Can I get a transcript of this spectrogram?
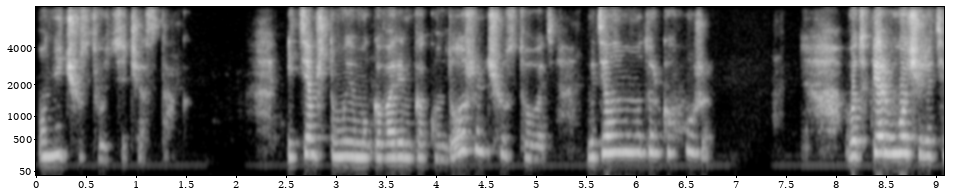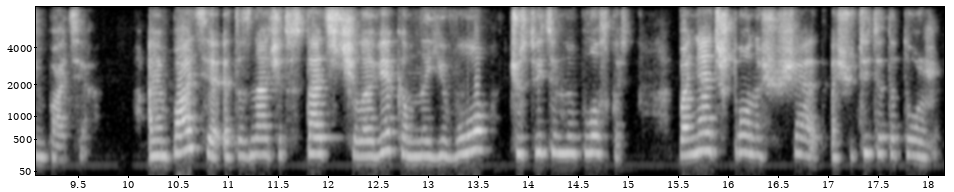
Он не чувствует сейчас так. И тем, что мы ему говорим, как он должен чувствовать, мы делаем ему только хуже. Вот в первую очередь эмпатия. А эмпатия – это значит встать с человеком на его чувствительную плоскость, понять, что он ощущает, ощутить это тоже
